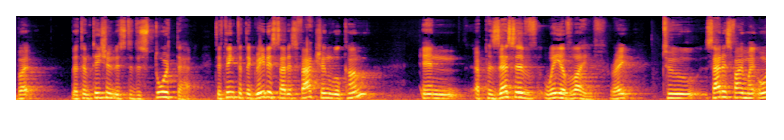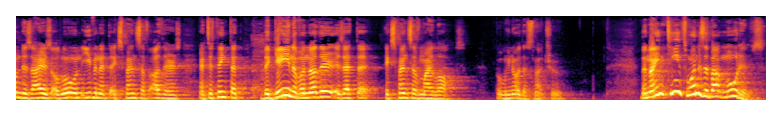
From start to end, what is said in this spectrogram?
But the temptation is to distort that, to think that the greatest satisfaction will come in a possessive way of life, right? To satisfy my own desires alone, even at the expense of others, and to think that the gain of another is at the expense of my loss. But we know that's not true. The 19th one is about motives.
